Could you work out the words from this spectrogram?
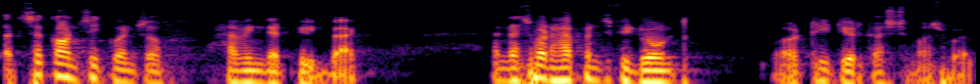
that's a consequence of having that feedback, and that's what happens if you don't uh, treat your customers well.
